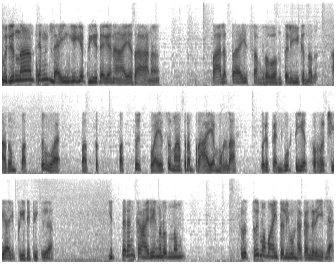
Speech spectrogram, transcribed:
ഗുരുനാഥൻ ലൈംഗിക പീഡകനായതാണ് പാലത്തായി സംഭവം തെളിയിക്കുന്നത്. അതും പത്ത് പത്ത് പത്ത് വയസ്സ് മാത്രം പ്രായമുള്ള ഒരു പെൺകുട്ടിയെ തുടർച്ചയായി പീഡിപ്പിക്കുക. ഇത്തരം കാര്യങ്ങളൊന്നും കൃത്രിമമായി തെളിവുണ്ടാക്കാൻ കഴിയില്ല.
